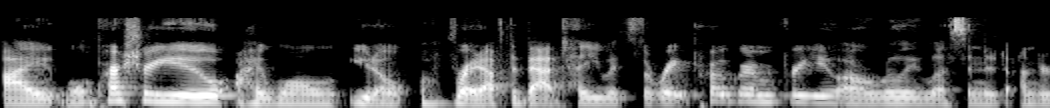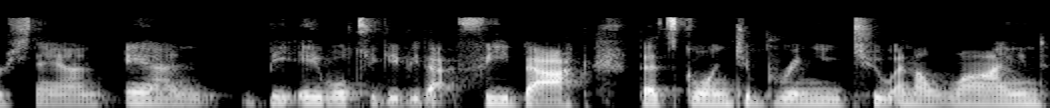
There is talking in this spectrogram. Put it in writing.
I won't pressure you. I won't, you know, right off the bat tell you it's the right program for you. I'll really listen to understand and be able to give you that feedback that's going to bring you to an aligned,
